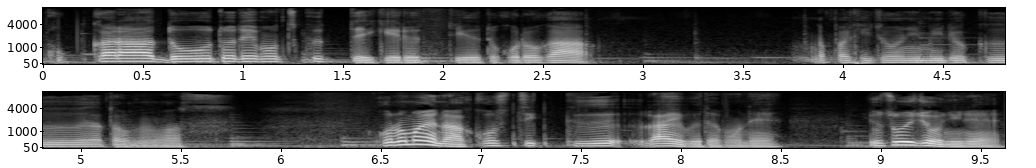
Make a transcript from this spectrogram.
こっからどうとでも作っていけるっていうところがやっぱ非常に魅力だと思います。この前のアコースティックライブでもね予想以上にね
